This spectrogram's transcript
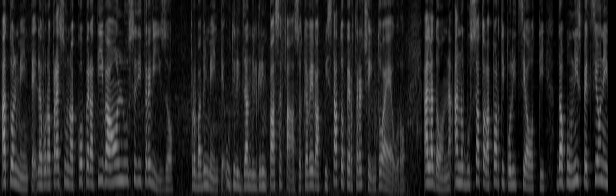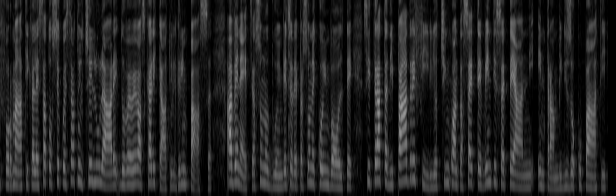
Attualmente lavora presso una cooperativa Onlus di Treviso probabilmente utilizzando il Green Pass falso che aveva acquistato per 300 euro. Alla donna hanno bussato alla porta i poliziotti. Dopo un'ispezione informatica le è stato sequestrato il cellulare dove aveva scaricato il Green Pass. A Venezia sono due invece le persone coinvolte. Si tratta di padre e figlio, 57 e 27 anni, entrambi disoccupati.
